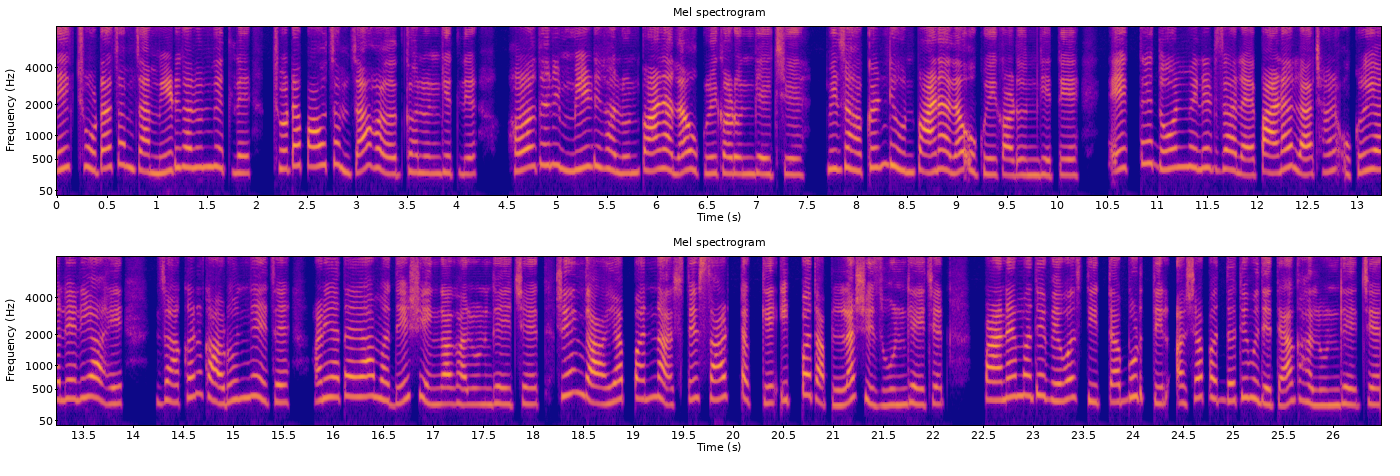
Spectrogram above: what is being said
एक छोटा चमचा मीठ घालून घेतले छोटा पाव चमचा हळद घालून घेतले. हळद आणि मीठ घालून पाण्याला उकळी काढून घ्यायची. मी झाकण ठेवून पाण्याला उकळी काढून घेते. एक ते दोन मिनिट झालंय पाण्याला छान उकळी आलेली आहे. झाकण काढून घ्यायचे आणि आता यामध्ये शेंगा घालून घ्यायचे शेंगा या पन्नास ते साठ टक्के इतपत आपल्याला शिजवून घ्यायचे पाण्यामध्ये व्यवस्थित त्या बुडतील अशा पद्धतीमध्ये त्या घालून घ्यायचे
